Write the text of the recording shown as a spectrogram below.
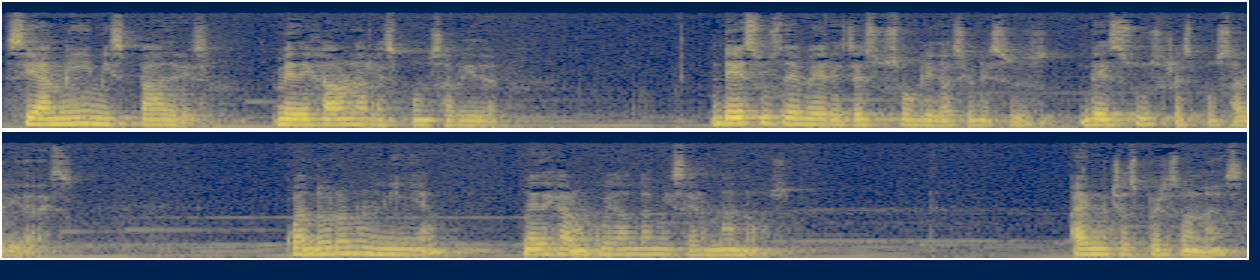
Si a mí mis padres me dejaron la responsabilidad de sus deberes, de sus obligaciones, de sus responsabilidades. Cuando era una niña, me dejaron cuidando a mis hermanos. Hay muchas personas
